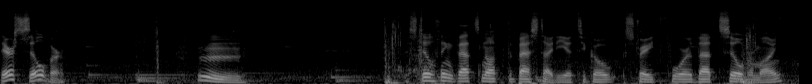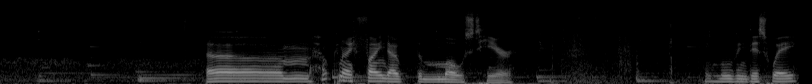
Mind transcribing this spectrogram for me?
there's silver. Hmm. Still think that's not the best idea to go straight for that silver mine. Um, how can I find out the most here? Moving this way.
